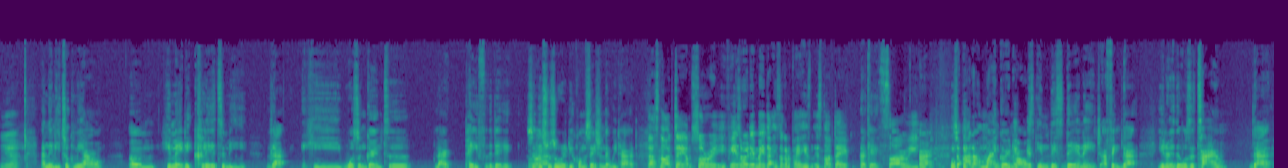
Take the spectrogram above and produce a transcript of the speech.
Yeah. and then he took me out. Um, he made it clear to me that he wasn't going to like pay for the date. So this was already a conversation that we'd had. That's not a date. I'm sorry. If he's already made that, he's not gonna pay. He's, it's not a date. Okay. Sorry. All right. So I don't mind going halves in this day and age. I think that you know there was a time that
